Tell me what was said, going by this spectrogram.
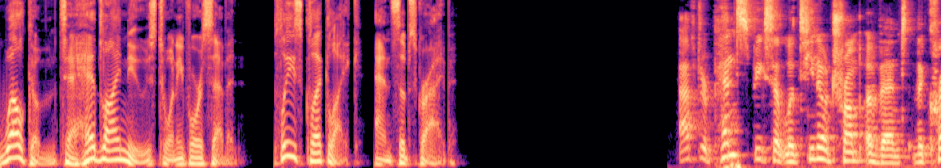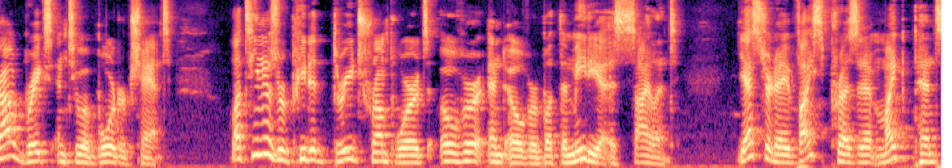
Welcome to Headline News 24 7. Please click like and subscribe. After Pence speaks at Latino Trump event, the crowd breaks into a border chant. Latinos repeated three Trump words over and over, but the media is silent. Yesterday, Vice President Mike Pence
